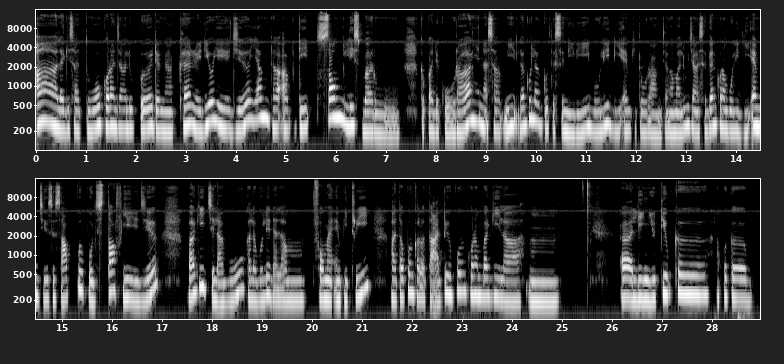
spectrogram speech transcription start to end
Ah, lagi satu, korang jangan lupa dengarkan Radio Ye Je yang dah update song list baru. Kepada korang yang nak submit lagu-lagu tersendiri, boleh DM kita orang. Jangan malu, jangan segan, korang boleh DM je sesiapa pun staff Ye Je. Bagi je lagu, kalau boleh dalam format MP3 ataupun kalau tak ada pun korang bagilah hmm, uh, link YouTube ke apa ke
